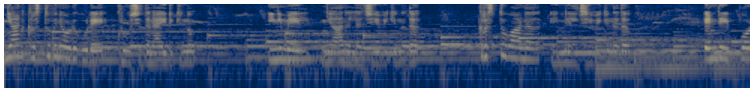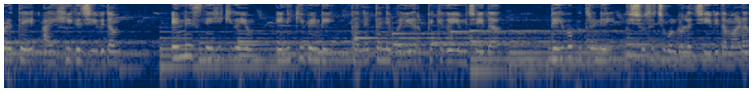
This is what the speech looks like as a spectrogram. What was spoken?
ഞാൻ ക്രിസ്തുവിനോടുകൂടെ ക്രൂശിതനായിരിക്കുന്നു. ഇനിമേൽ ഞാനല്ല ജീവിക്കുന്നത്. ക്രിസ്തുവാണ് എന്നിൽ ജീവിക്കുന്നത്. എന്റെ ഇപ്പോഴത്തെ ഐഹിക ജീവിതം എന്നെ സ്നേഹിക്കുകയും എനിക്ക് വേണ്ടി തന്നെ തന്നെ ബലിയർപ്പിക്കുകയും ചെയ്ത ദൈവപുത്രനിൽ വിശ്വസിച്ചുകൊണ്ടുള്ള ജീവിതമാണ്.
